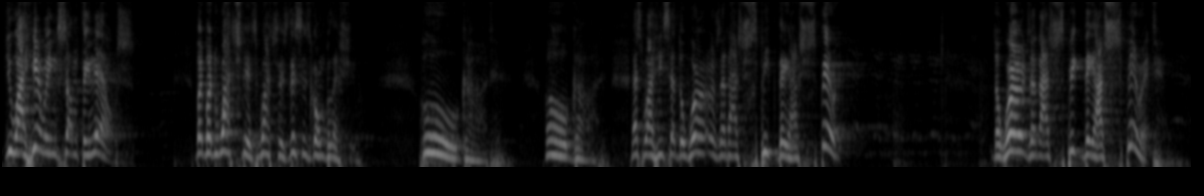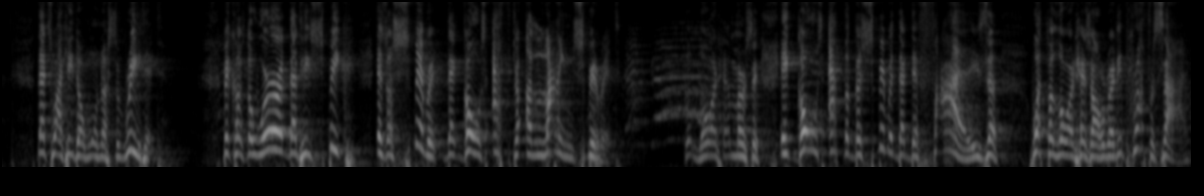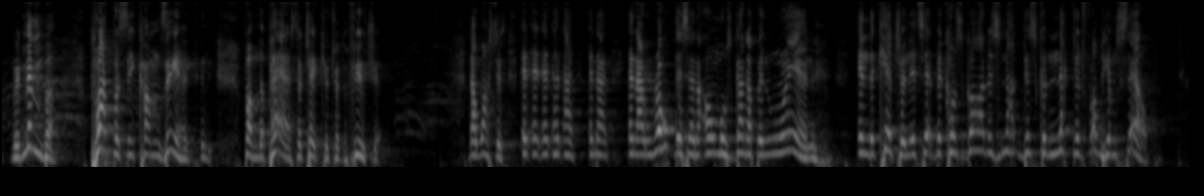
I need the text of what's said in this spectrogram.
You are hearing something else. But but watch this, watch this. This is gonna bless you. Oh God. Oh God. That's why he said the words that I speak, they are spirit. The words that I speak, they are spirit. That's why he don't want us to read it. Because the word that he speak is a spirit that goes after a lying spirit. Good Lord have mercy. It goes after the spirit that defies what the Lord has already prophesied. Remember, prophecy comes in from the past to take you to the future. Now watch this. And, and, and, and, I, and, I, and I wrote this and I almost got up and ran in the kitchen. It said, because God is not disconnected from himself.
